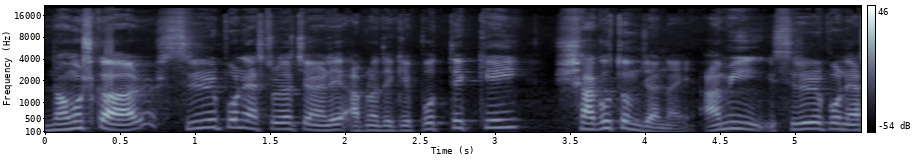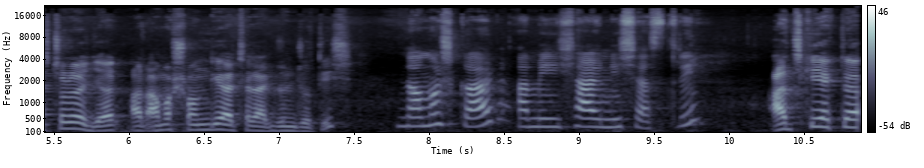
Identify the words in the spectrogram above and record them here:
নমস্কার শ্রীরূপন অ্যাস্ট্রোলজার চ্যানেলে আপনাদেরকে প্রত্যেককেই স্বাগতম জানাই। আমি শ্রীরূপন অ্যাস্ট্রোলজার আর আমার সঙ্গে আছে একজন জ্যোতিষ। নমস্কার আমি সায়নী শাস্ত্রী। আজকে একটা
